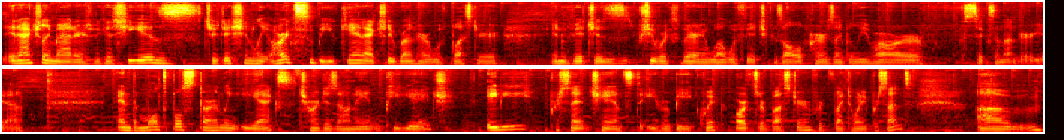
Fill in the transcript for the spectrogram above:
It actually matters because she is traditionally arts, but you can actually run her with Buster. And Vitch is, she works very well with Vitch because all of hers, I believe, are 6 and under, yeah. And the multiple Starling EX charges on a P gauge. 80% chance to either be Quick, Arts, or Buster for, by 20%. Um,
